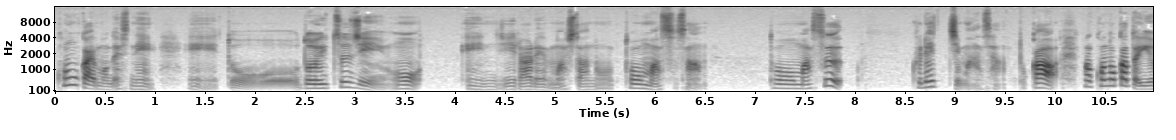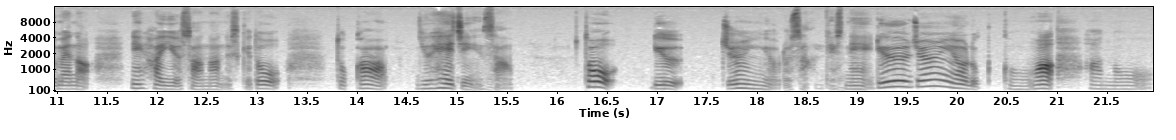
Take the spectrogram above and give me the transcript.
今回もですね、えーと、ドイツ人を演じられましたのトーマスさんトーマス・クレッチマンさんとか、まあ、この方有名な、ね、俳優さんなんですけどとかユヘジンさんとリュウ・ジュンヨルさんですね。リュウ・ジュンヨル君はあの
